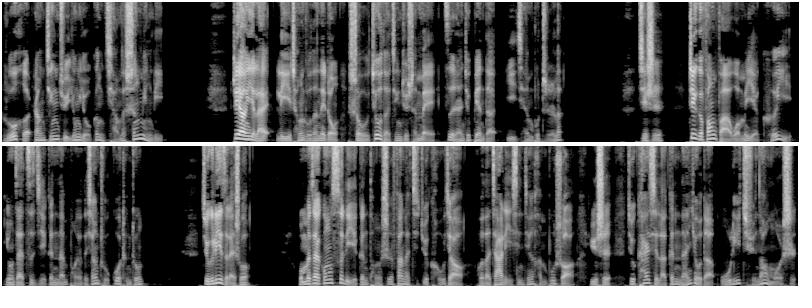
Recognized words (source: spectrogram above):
如何让京剧拥有更强的生命力。这样一来，李成儒的那种守旧的京剧审美自然就变得一钱不值了。其实，这个方法我们也可以用在自己跟男朋友的相处过程中。举个例子来说，我们在公司里跟同事犯了几句口角，回到家里心情很不爽，于是就开启了跟男友的无理取闹模式。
